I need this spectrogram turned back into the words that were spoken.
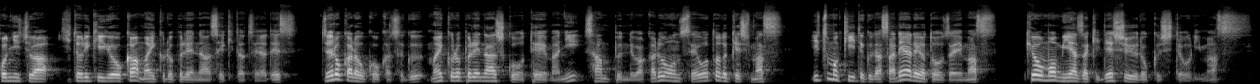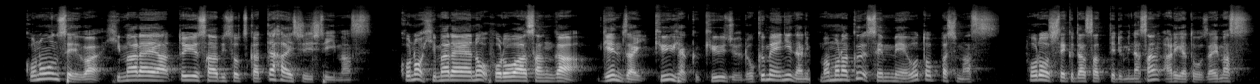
こんにちは。一人起業家マイクロプレーナー関達也です。ゼロから億を稼ぐマイクロプレーナー思考をテーマに3分でわかる音声をお届けします。いつも聞いてくださりありがとうございます。今日も宮崎で収録しております。この音声はヒマラヤというサービスを使って配信しています。このヒマラヤのフォロワーさんが現在996名になり、まもなく1000名を突破します。フォローしてくださっている皆さんありがとうございます。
